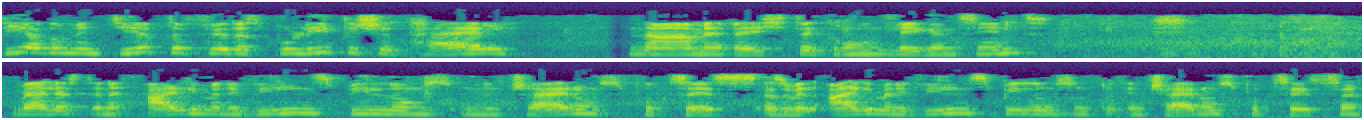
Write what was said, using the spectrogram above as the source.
die argumentiert dafür, dass politische Teilnahmerechte grundlegend sind, weil erst eine allgemeine Willensbildungs- und Entscheidungsprozess, also weil allgemeine Willensbildungs- und Entscheidungsprozesse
